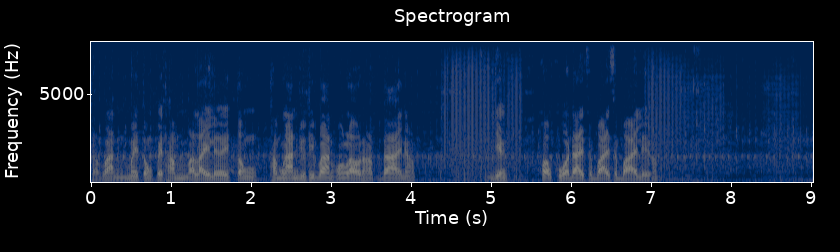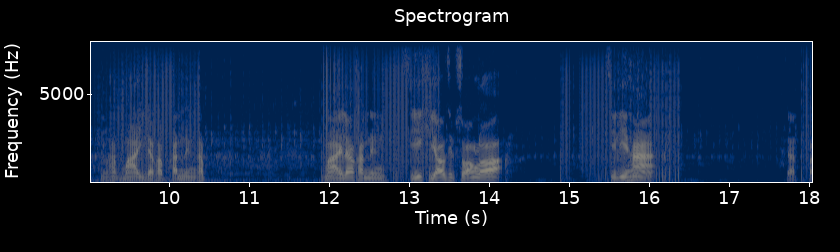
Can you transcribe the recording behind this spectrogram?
ชาวบ้านไม่ต้องไปทำอะไรเลย ต้องทำงานอยู่ที่บ้านของเรานะครับได้นะครับ เลี้ยงครอบครัวได้สบายสบายเลยครับ นะครับมาอีกแล้วครับคันหนึ่งครับ มาอีกแล้วคันหนึ่งสีเขียวสิบสองล้อซีรีส์ห้าจัดไป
